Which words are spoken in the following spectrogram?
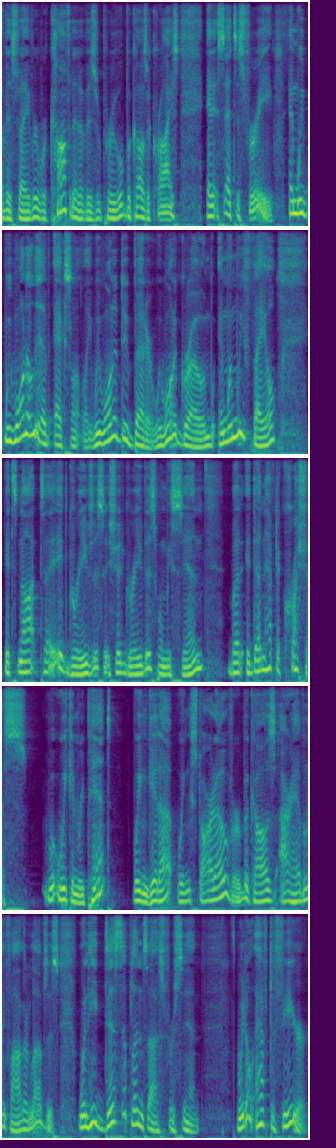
of his favor. We're confident of his approval because of Christ, and it sets us free. And we, we want to live excellently. We want to do better. We want to grow. And, and when we fail, it's not, uh, it grieves us. It should grieve us when we sin, but it doesn't have to crush us. We can repent. We can get up. We can start over because our Heavenly Father loves us. When He disciplines us for sin, we don't have to fear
